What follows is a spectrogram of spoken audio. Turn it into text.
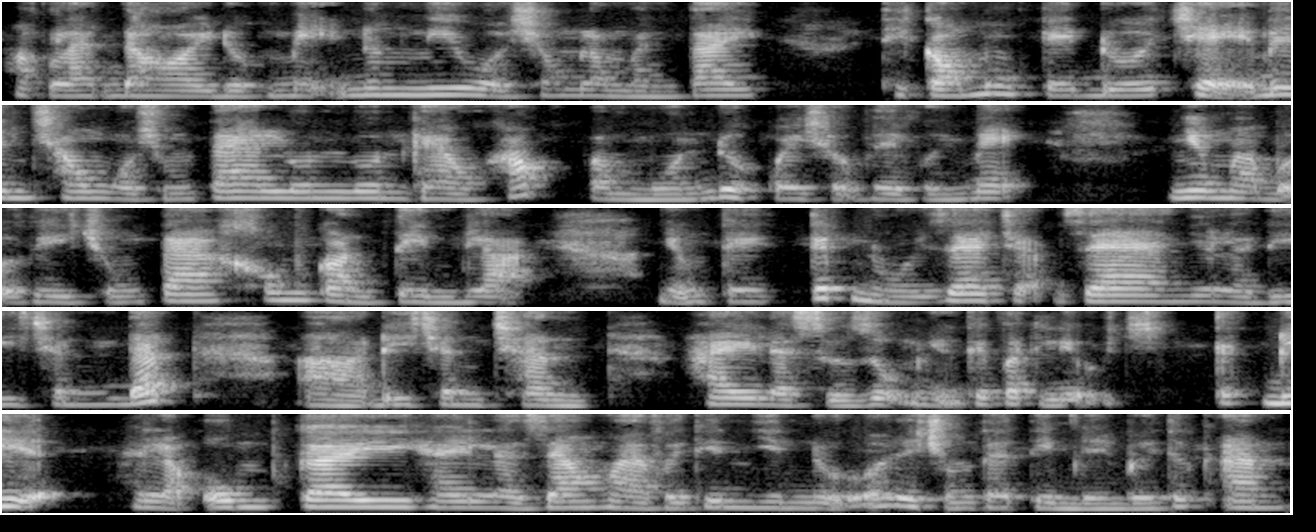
hoặc là đòi được mẹ nâng niu ở trong lòng bàn tay thì có một cái đứa trẻ bên trong của chúng ta luôn luôn gào khóc và muốn được quay trở về với mẹ. Nhưng mà bởi vì chúng ta không còn tìm lại những cái kết nối da chạm da như là đi chân đất à, đi chân trần hay là sử dụng những cái vật liệu cách điện hay là ôm cây hay là giao hòa với thiên nhiên nữa để chúng ta tìm đến với thức ăn.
